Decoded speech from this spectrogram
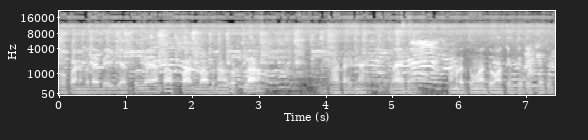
પપ્પાને બધા બે ગયા ચૂલે પાપા બાબના રોટલા. લાય છે હમણાં ધુઆ ધુઆ કરી દીધું બધું.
